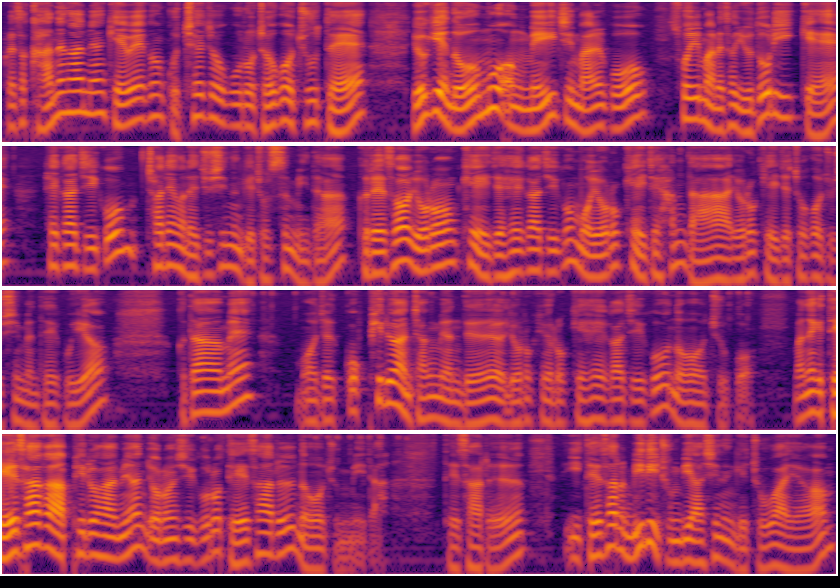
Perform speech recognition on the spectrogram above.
그래서 가능하면 계획은 구체적으로 적어주되 여기에 너무 얽매이지 말고 소위 말해서 유도리 있게 해가지고 촬영을 해주시는 게 좋습니다. 그래서 요렇게 이제 해가지고 뭐 요렇게 이제 한다. 요렇게 이제 적어주시면 되고요. 그 다음에 뭐 이제 꼭 필요한 장면들 요렇게 요렇게 해가지고 넣어주고 만약에 대사가 필요하면 요런 식으로 대사를 넣어줍니다. 대사를 이 대사를 미리 준비하시는 게 좋아요.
